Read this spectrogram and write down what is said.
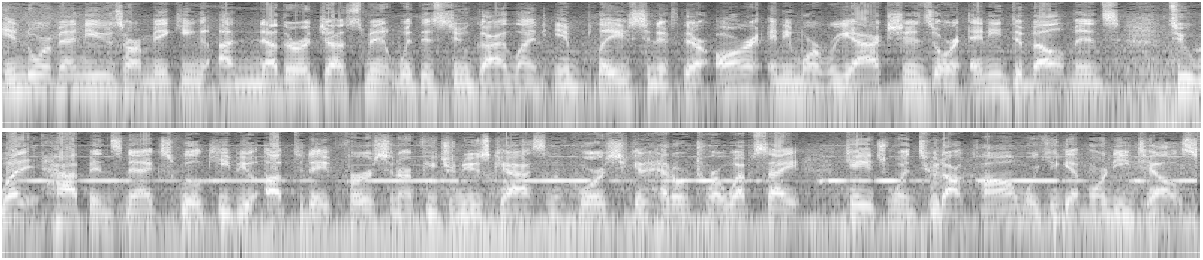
indoor venues are making another adjustment with this new guideline in place. And if there are any more reactions or any developments to what happens next, we'll keep you up to date first in our future newscasts. And of course, you can head over to our website, KHON2.com, where you can get more details.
